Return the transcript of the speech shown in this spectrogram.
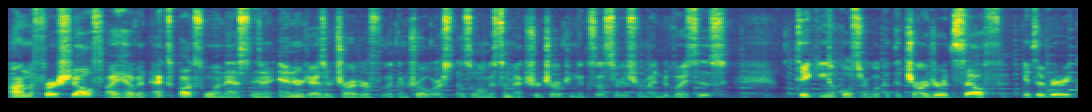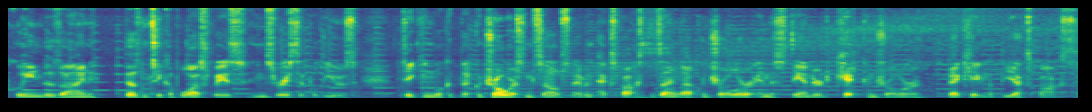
On the first shelf, I have an Xbox One S and an Energizer charger for the controllers, as well as some extra charging accessories for my devices. Taking a closer look at the charger itself, it's a very clean design, doesn't take up a lot of space, and it's very simple to use. Taking a look at the controllers themselves, I have an Xbox Design Lab controller and the standard kit controller that came with the Xbox.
